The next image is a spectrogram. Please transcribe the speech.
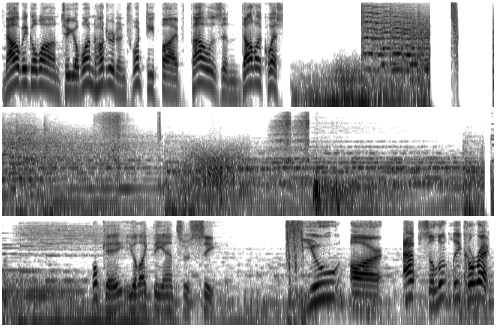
Now we go on to your $125,000 question. Okay, you like the answer C. You are absolutely correct.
